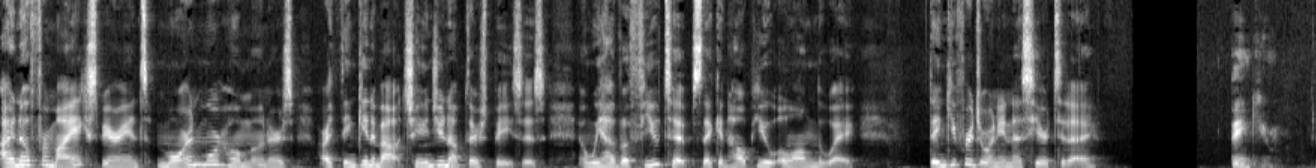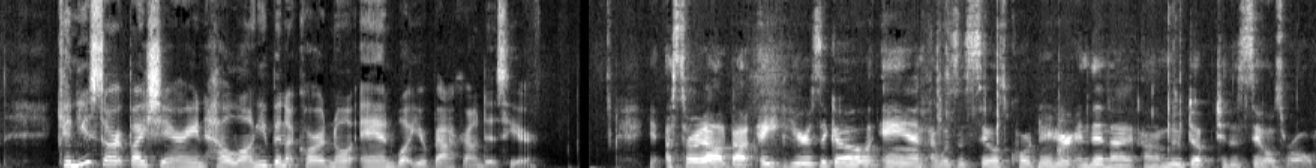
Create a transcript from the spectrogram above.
I know from my experience, more and more homeowners are thinking about changing up their spaces, and we have a few tips that can help you along the way. Thank you for joining us here today. Thank you. Can you start by sharing how long you've been at Cardinal and what your background is here? Yeah, I started out about eight years ago, and I was a sales coordinator, and then I uh, moved up to the sales role.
